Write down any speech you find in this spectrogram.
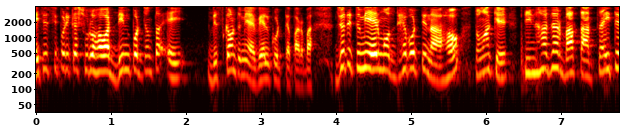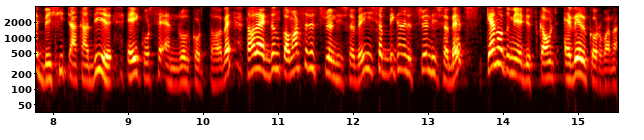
এইচএসসি পরীক্ষা শুরু হওয়ার দিন পর্যন্ত এই ডিসকাউন্ট তুমি অ্যাভেল করতে পারবা। যদি তুমি এর মধ্যবর্তী না হও, তোমাকে তিন হাজার বা তার চাইতে বেশি টাকা দিয়ে এই কোর্সে এনরোল করতে হবে। তাহলে একজন কমার্সের স্টুডেন্ট হিসেবে, হিসাব বিজ্ঞানের স্টুডেন্ট হিসেবে কেন তুমি এই ডিসকাউন্ট অ্যাভেল করবা না?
